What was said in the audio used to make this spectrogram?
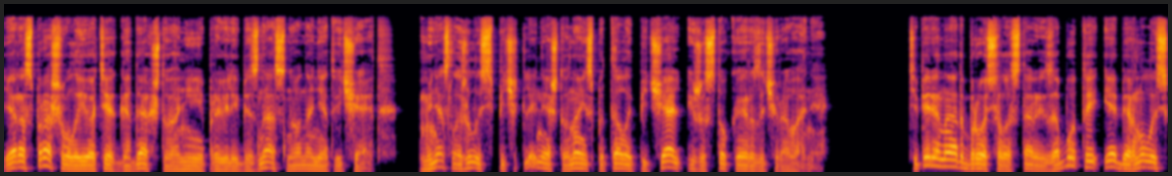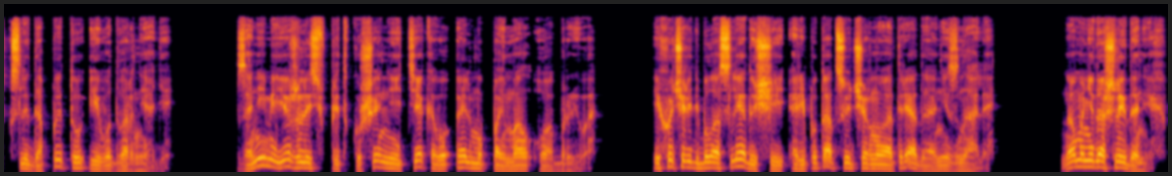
Я расспрашивал ее о тех годах, что они провели без нас, но она не отвечает. У меня сложилось впечатление, что она испытала печаль и жестокое разочарование. Теперь она отбросила старые заботы и обернулась к следопыту и его дворняге. За ними ежились в предвкушении те, кого Эльму поймал у обрыва. Их очередь была следующей, а репутацию черного отряда они знали. Но мы не дошли до них.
